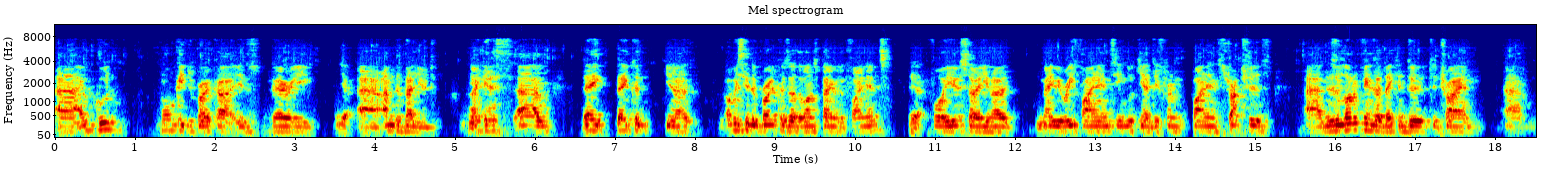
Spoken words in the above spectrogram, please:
a good mortgage broker is very yeah. uh, undervalued. Yeah. I guess um, they they could you know obviously the brokers are the ones paying the finance yeah. for you. So you know maybe refinancing, looking at different finance structures. Uh, there's a lot of things that they can do to try and um,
